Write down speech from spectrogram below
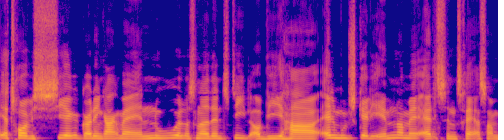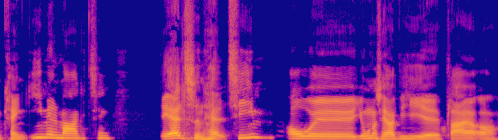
jeg tror vi cirka gør det en gang hver anden uge, eller sådan noget den stil, og vi har alle mulige forskellige emner med, alt centrerer sig omkring e-mail marketing. Det er altid en halv time, og øh, Jonas og jeg, vi øh, plejer at,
